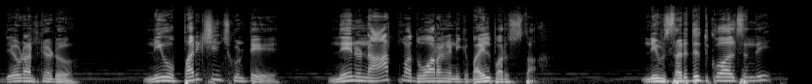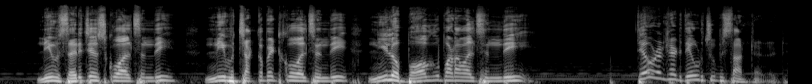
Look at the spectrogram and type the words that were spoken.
దేవుడు అంటున్నాడు నీవు పరీక్షించుకుంటే నేను నా ఆత్మ ద్వారంగా నీకు బయలుపరుస్తా. నీవు సరిదిద్దుకోవాల్సింది నీవు సరి చేసుకోవాల్సింది నీవు చక్కబెట్టుకోవాల్సింది నీలో బాగుపడవలసింది. దేవుడు అంటాడు దేవుడు చూపిస్తా అంటున్నాడు.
